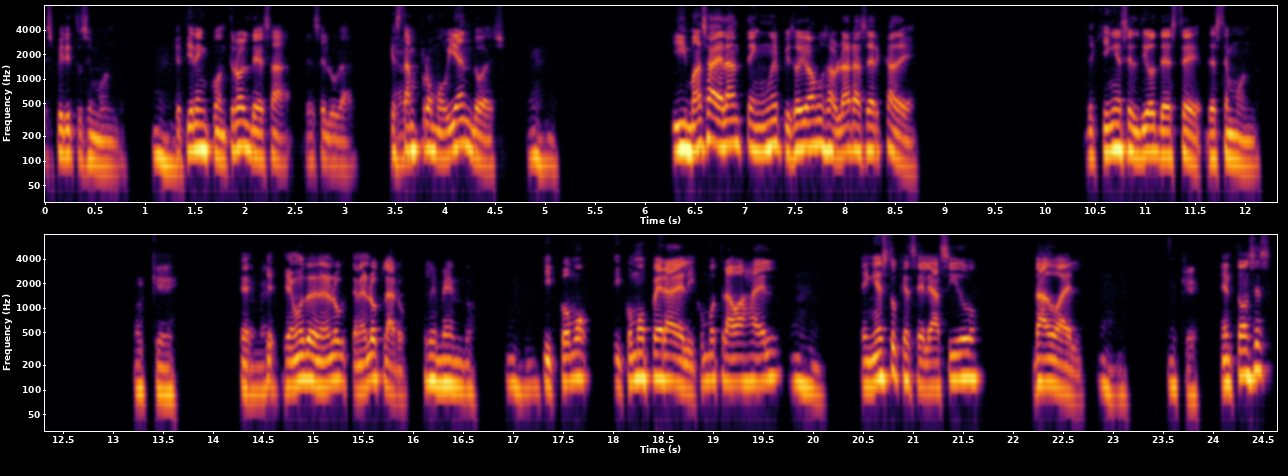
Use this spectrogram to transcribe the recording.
espíritus inmundos, Ujú. que tienen control de, esa, de ese lugar, que Claro. están promoviendo eso. Ujú. Y más adelante en un episodio vamos a hablar acerca de, de quién es el Dios de este, de este mundo. Ok. Que, que- queremos tenerlo, tenerlo claro. Tremendo. Y cómo, y cómo opera él y cómo trabaja él en esto que se le ha sido dado a él. Entonces,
